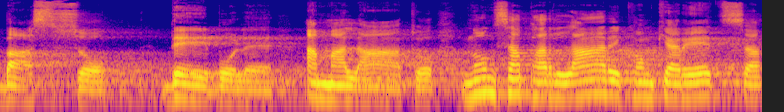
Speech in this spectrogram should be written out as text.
basso, debole, ammalato, non sa parlare con chiarezza,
